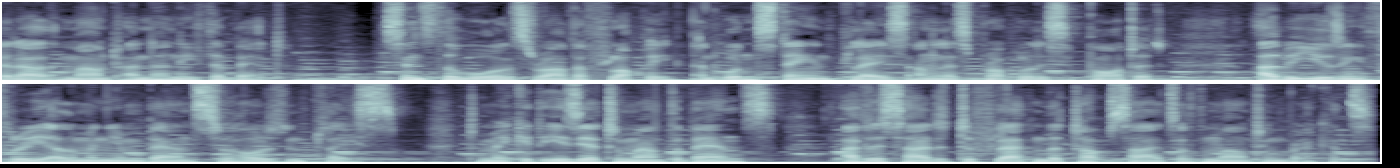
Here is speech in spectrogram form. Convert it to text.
that I'll mount underneath the bed. Since the wool is rather floppy and wouldn't stay in place unless properly supported, I'll be using three aluminium bands to hold it in place. To make it easier to mount the bands, I've decided to flatten the top sides of the mounting brackets.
